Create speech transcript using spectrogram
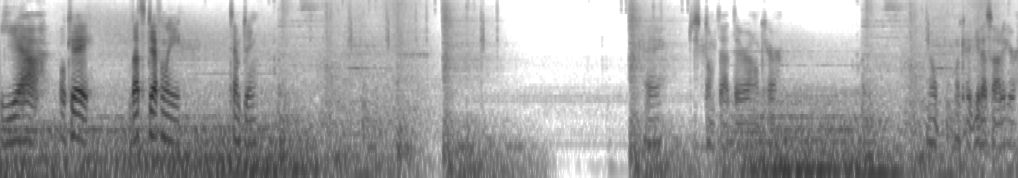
Yeah. Okay. That's definitely tempting. Okay. Just dump that there. I don't care. Nope. Okay, get us out of here.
